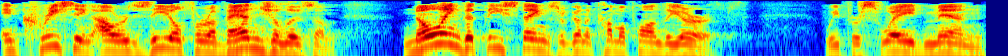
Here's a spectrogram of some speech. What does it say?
increasing our zeal for evangelism, knowing that these things are going to come upon the earth. We persuade men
